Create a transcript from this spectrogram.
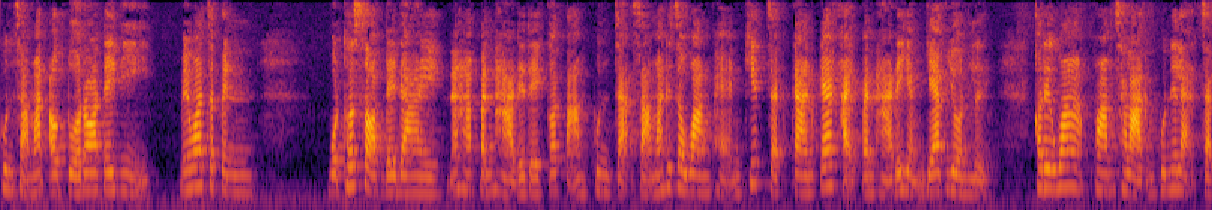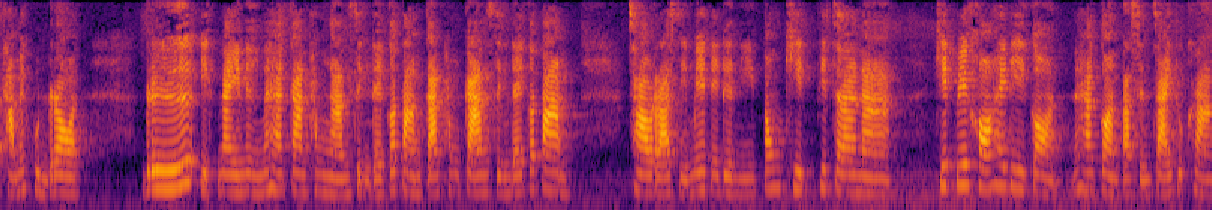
คุณสามารถเอาตัวรอดได้ดี ไม่ว่าจะเป็นบททดสอบใด ๆ นะคะ ปัญหาใด ๆ ก็ตามคุณจะสามารถที่จะวางแผนคิดจัดการแก้ไขปัญหาได้อย่างแยบยลเลยเขาเรียกว่าความฉลาดของคุณนี่แหละ จะทำให้คุณรอด หรืออีกในหนึ่งนะคะการทำงานสิ่งใดก็ตามการทำการสิ่งใดก็ตาม ชาวราศีเมษในเดือนนี้ต้องคิดพิจารณา คิดวิเคราะห์ให้ดีก่อนนะคะก่อนตัดสินใจทุกครั้ง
